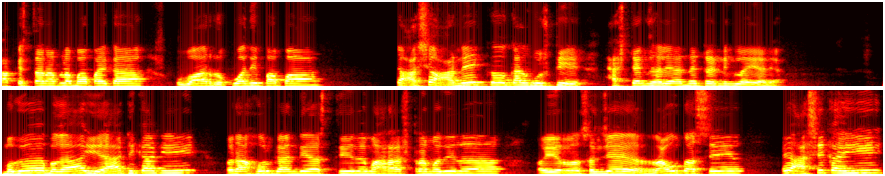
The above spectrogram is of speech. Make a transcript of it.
पाकिस्तान आपला बाप आहे का? वार रुकवादी पापा. त्या अशा अनेक काल गोष्टी हॅशटॅग झाल्या आणि ट्रेंडिंगला आल्या मग बघा या ठिकाणी राहुल गांधी असतील महाराष्ट्रामधील संजय राऊत असेल हे असे काही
